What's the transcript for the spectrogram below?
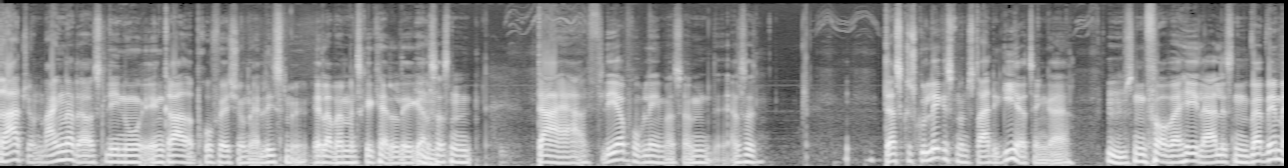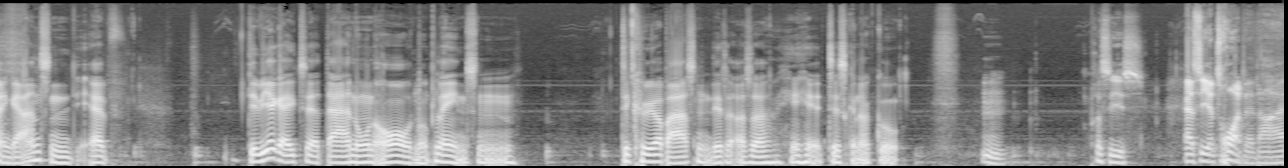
radioen mangler der også lige nu en grad af professionalisme, eller hvad man skal kalde det, ikke? Mm. Altså sådan, der er flere problemer, som, altså, der skal skulle lægges nogle strategier, tænker jeg. Mm. Sådan for at være helt ærlig, sådan, hvad vil man gerne? Sådan, ja, det virker ikke til, at der er nogen overordnet plan. Sådan, det kører bare sådan lidt, og så, hehe, det skal nok gå. Mm. Præcis. Altså, jeg tror, at der er,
